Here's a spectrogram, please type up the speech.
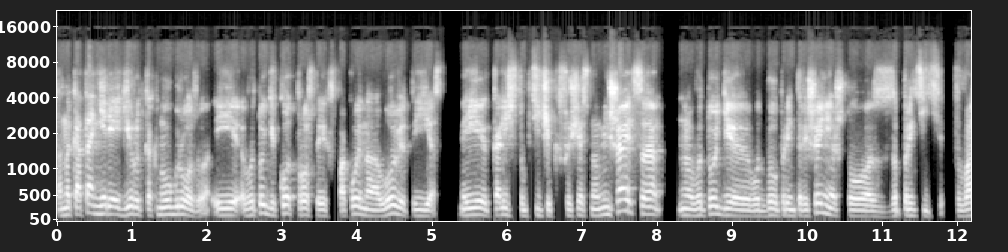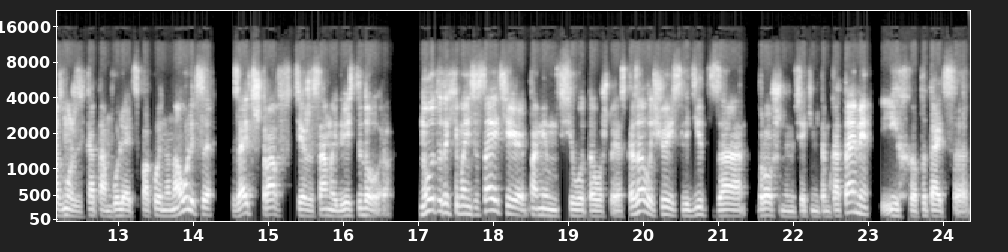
на кота не реагируют как на угрозу. И в итоге кот просто их спокойно ловит и ест. И количество птичек существенно уменьшается. В итоге вот было принято решение, что запретить возможность котам гулять спокойно на улице, за это штраф те же самые 200 долларов. Ну вот это Humanity Society, помимо всего того, что я сказал, еще и следит за брошенными всякими там котами, их пытается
